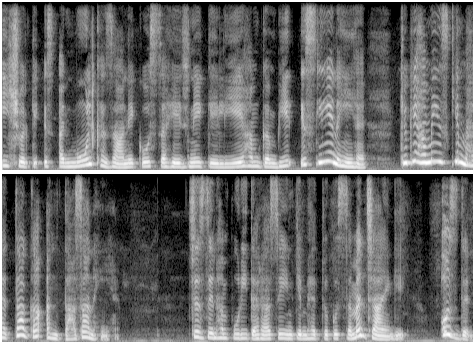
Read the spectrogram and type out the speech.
ईश्वर के इस अनमोल खजाने को सहेजने के लिए हम गंभीर इसलिए नहीं हैं क्योंकि हमें इसकी महत्ता का अंदाज़ा नहीं है। जिस दिन हम पूरी तरह से इनके महत्व को समझ जाएँगे, उस दिन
